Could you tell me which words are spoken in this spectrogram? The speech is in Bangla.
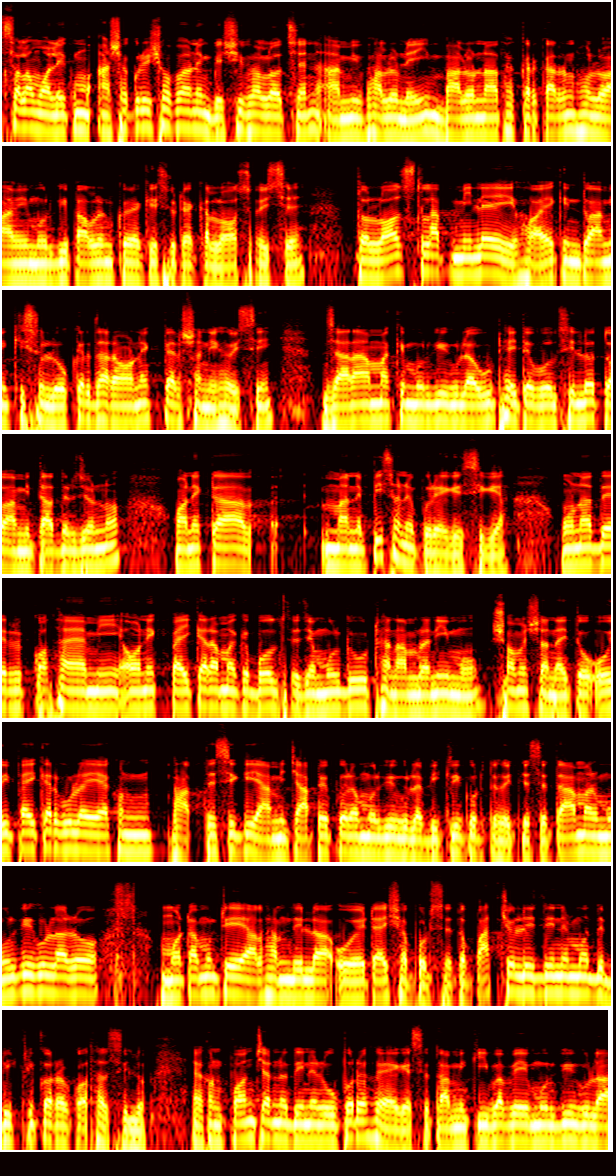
আসসালামু আলাইকুম। আশা করি সবাই অনেক বেশি ভালো আছেন। আমি ভালো নেই। ভালো না থাকার কারণ হলো আমি মুরগি পালন করে কিছু টাকা লস হয়েছে তো লস লাভ মিলেই হয়, কিন্তু আমি কিছু লোকের দ্বারা অনেক পেরেশানি হয়েছি যারা আমাকে মুরগিগুলো উঠাইতে বলছিল, তো আমি তাদের জন্য অনেকটা মানে পিছনে পড়ে গেছি গিয়া। ওনাদের কথায় আমি অনেক পাইকার আমাকে বলছে যে, মুরগি উঠান, আমরা নিমো, সমস্যা নাই। তো ওই পাইকারগুলাই এখন ভাবতেছি কি, আমি চাপে পড়ে মুরগিগুলো বিক্রি করতে হইতেছে। তা আমার মুরগিগুলারও মোটামুটি আলহামদুলিল্লাহ ওয়েট আইসা পড়ছে। তো পাঁচচল্লিশ দিনের মধ্যে বিক্রি করার কথা ছিল। এখন পঞ্চান্ন দিনের উপরে হয়ে গেছে। তো আমি কীভাবে এই মুরগিগুলা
